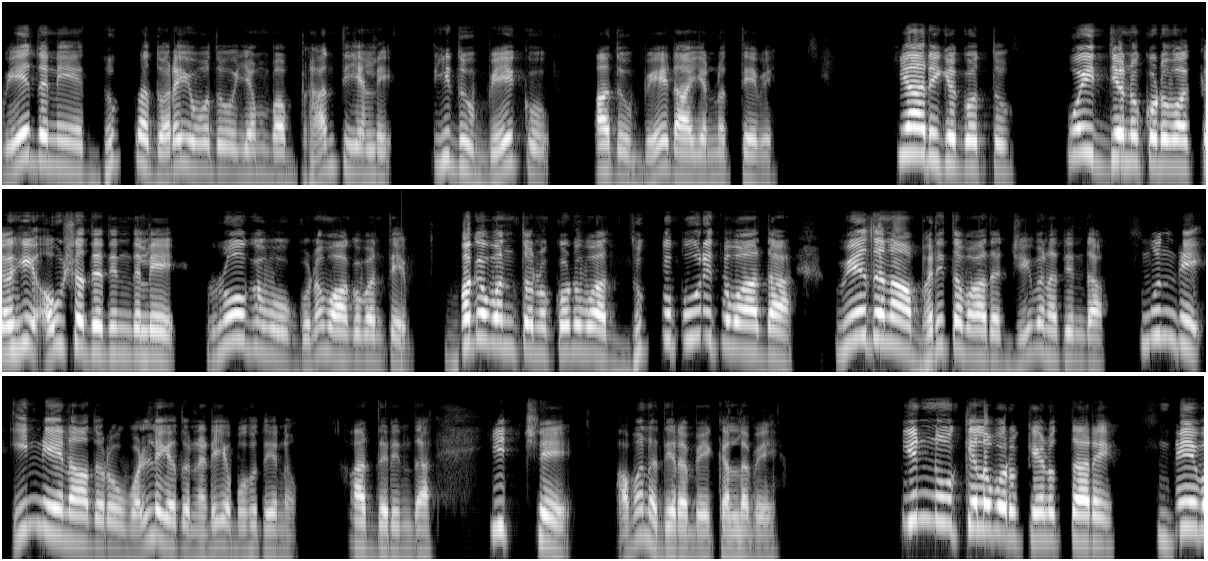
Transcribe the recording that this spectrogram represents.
ವೇದನೆ ದುಃಖ ದೊರೆಯುವುದು ಎಂಬ ಭ್ರಾಂತಿಯಲ್ಲಿ ಇದು ಬೇಕು, ಅದು ಬೇಡ ಎನ್ನುತ್ತೇವೆ. ಯಾರಿಗೆ ಗೊತ್ತು? ವೈದ್ಯನು ಕೊಡುವ ಕಹಿ ಔಷಧದಿಂದಲೇ ರೋಗವು ಗುಣವಾಗುವಂತೆ, ಭಗವಂತನು ಕೊಡುವ ದುಃಖಪೂರಿತವಾದ ವೇದನಾ ಭರಿತವಾದ ಜೀವನದಿಂದ ಮುಂದೆ ಇನ್ನೇನಾದರೂ ಒಳ್ಳೆಯದು ನಡೆಯಬಹುದೇನೋ? ಆದ್ದರಿಂದ ಇಚ್ಛೆ ಅವನದಿರಬೇಕಲ್ಲವೇ? ಇನ್ನು ಕೆಲವರು ಕೇಳುತ್ತಾರೆ, ದೇವ,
